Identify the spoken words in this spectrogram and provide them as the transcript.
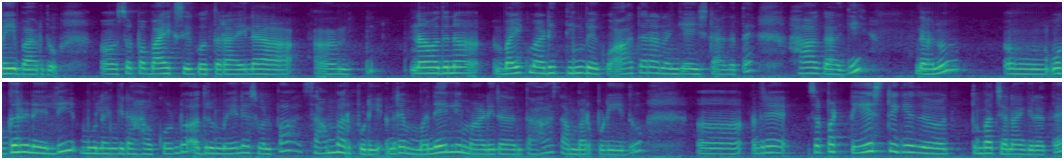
ಬೇಯಬಾರ್ದು. ಸ್ವಲ್ಪ ಬಾಯಿಗೆ ಸಿಗೋ ಥರ ಇಲ್ಲ ನಾವು ಅದನ್ನು ಬೈಟ್ ಮಾಡಿ ತಿನ್ನಬೇಕು ಆ ಥರ ನನಗೆ ಇಷ್ಟ ಆಗುತ್ತೆ. ಹಾಗಾಗಿ ನಾನು ಒಗ್ಗರಣೆಯಲ್ಲಿ ಮೂಲಂಗಿನ ಹಾಕ್ಕೊಂಡು ಅದ್ರ ಮೇಲೆ ಸ್ವಲ್ಪ ಸಾಂಬಾರು ಪುಡಿ, ಅಂದರೆ ಮನೆಯಲ್ಲಿ ಮಾಡಿರೋಂತಹ ಸಾಂಬಾರು ಪುಡಿ ಇದು ಅಂದರೆ ಸ್ವಲ್ಪ ಟೇಸ್ಟಿಗೆ ತುಂಬ ಚೆನ್ನಾಗಿರುತ್ತೆ.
